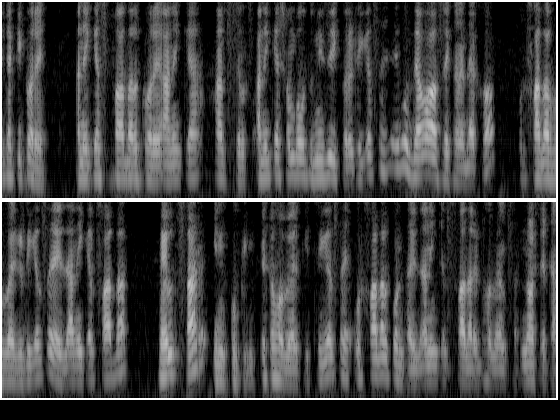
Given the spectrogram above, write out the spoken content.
এটা কি করে? আনিকাস ফাদার করে, আনিকা হারসেলফ আনিকা সম্ভবত নিজেই করে, ঠিক আছে? এগুলো দেওয়া আছে এখানে, দেখো। ফাদার হবে ঠিক আছে? এই father helps her in cooking এটা হবে আর কি, ঠিক আছে? ওর ফাদার কোনটা? এই যে আনিকাস ফাদার এটা হবে অ্যান্সার নট এটা।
